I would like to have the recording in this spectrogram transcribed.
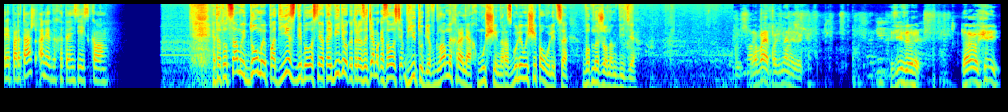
Репортаж Олега Хатанзейского. Это тот самый дом и подъезд, где было снято видео, которое затем оказалось в Ютубе. В главных ролях мужчина, разгуливающий по улице в обнаженном виде. Давай, погнали, Жека. Иди давай. Давай, иди.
